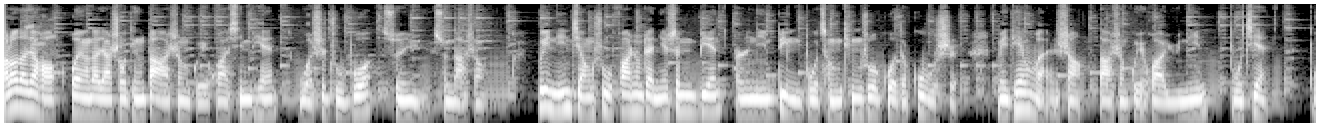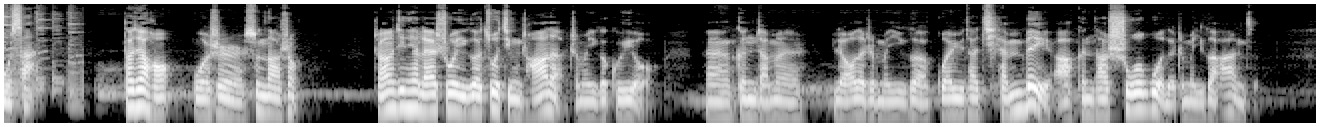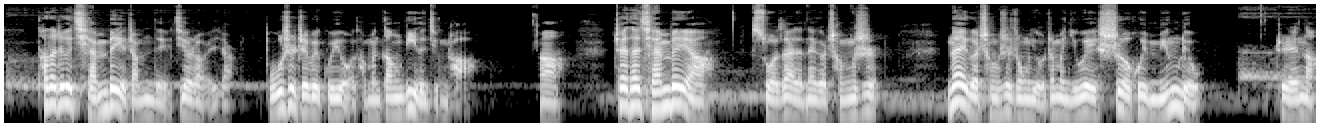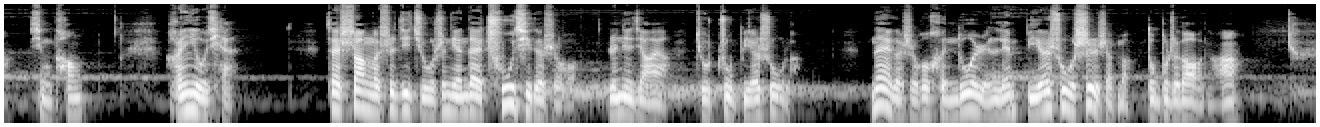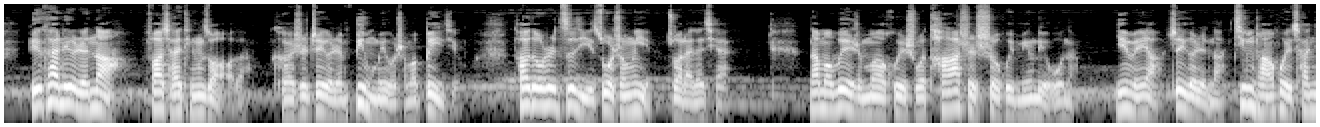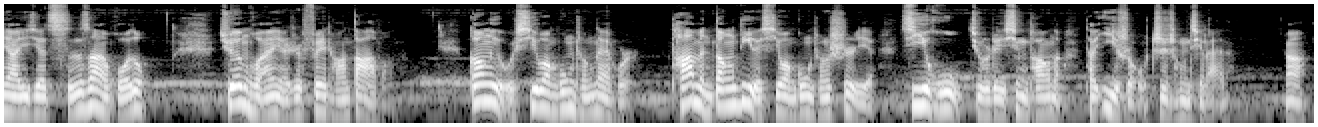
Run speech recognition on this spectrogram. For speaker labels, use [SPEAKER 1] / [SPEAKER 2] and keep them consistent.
[SPEAKER 1] Hello，大家好，欢迎大家收听《大圣鬼话》新篇，我是主播孙宇孙大圣，为您讲述发生在您身边而您并不曾听说过的故事。每天晚上，《大圣鬼话》与您不见不散。大家好，我是孙大圣，咱们今天来说一个做警察的这么一个鬼友，嗯，跟咱们聊的这么一个关于他前辈啊跟他说过的这么一个案子。他的这个前辈，咱们得介绍一下。不是这位鬼友他们当地的警察，啊，在他前辈啊所在的那个城市，那个城市中有这么一位社会名流，这人呢姓汤，很有钱，在上个世纪九十年代初期的时候，人家家呀就住别墅了。那个时候很多人连别墅是什么都不知道呢啊！别看这个人呢发财挺早的，可是这个人并没有什么背景。他都是自己做生意赚来的钱，那么为什么会说他是社会名流呢？因为啊，这个人呢，经常会参加一些慈善活动，捐款也是非常大方的。刚有希望工程那会儿，他们当地的希望工程事业几乎就是这姓汤的他一手支撑起来的啊。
